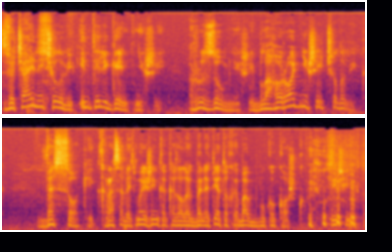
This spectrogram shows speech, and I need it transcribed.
Звичайний чоловік, інтелігентніший, розумніший, благородніший чоловік. Високий, красавець. Моя жінка казала, якби не ти, то хіба б був кокошко. Більше ніхто.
